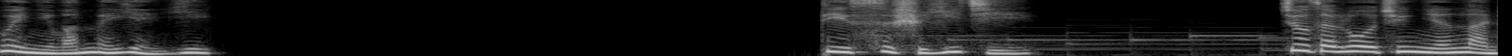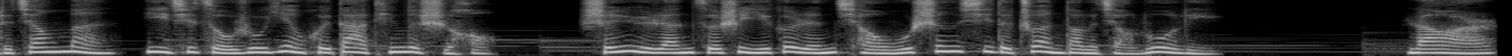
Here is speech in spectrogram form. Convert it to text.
为你完美演绎。第四十一集。就在骆君年揽着江曼一起走入宴会大厅的时候，沈雨然则是一个人悄无声息的转到了角落里。然而，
